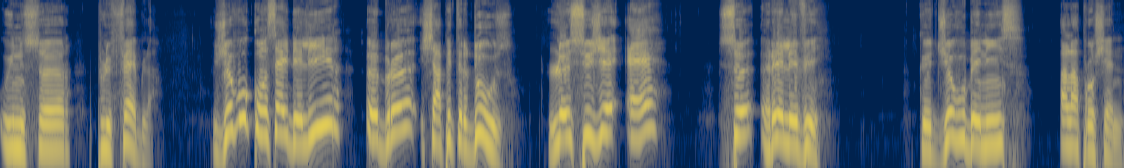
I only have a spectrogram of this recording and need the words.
ou une sœur plus faible. Je vous conseille de lire Hébreu chapitre 12. Le sujet est se relever. Que Dieu vous bénisse. À la prochaine.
